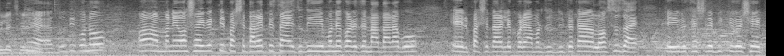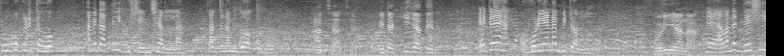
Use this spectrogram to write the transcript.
হলে ছেড়ে হ্যাঁ যদি কোনো মানে অসহায় ব্যক্তির পাশে দাঁড়াতে চায় যদি মনে করে যে না দাঁড়াবো এর পাশে দাঁড়ালে পরে আমার যদি দুই টাকা লসও যায় এই খাসিটা বিক্রি করে সে একটু উপকৃত হোক আমি তাতেই খুশি ইনশাল্লাহ। তার জন্য আমি দোয়া করব। আচ্ছা আচ্ছা। এটা কি জাতের? এটা হরিয়ানা বিটল। হরিয়ানা। হ্যাঁ আমাদের দেশি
